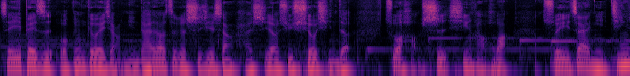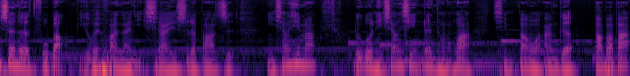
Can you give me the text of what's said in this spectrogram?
这一辈子，我跟各位讲，你来到这个世界上还是要去修行的，做好事，行好话。所以在你今生的福报也会换来你下一世的八字，你相信吗？如果你相信认同的话，请帮我按个八八八，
